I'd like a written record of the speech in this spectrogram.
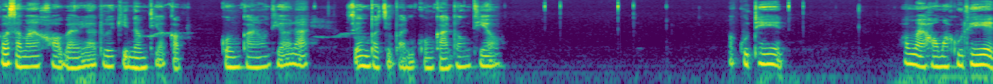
ก็สามารถขอใบอนุญาตธุรกิจนำเที่ยวกับกรมการท่องเที่ยวได้ ซึ่งปัจจุบันกรมการท่องเที่ยวมัคคุเทศความหมายของมัคคุเทศ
